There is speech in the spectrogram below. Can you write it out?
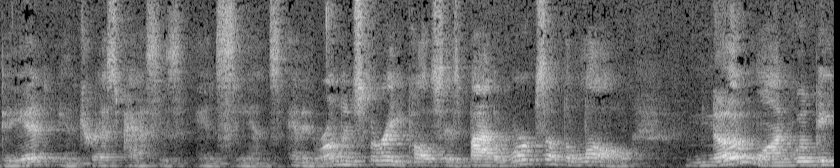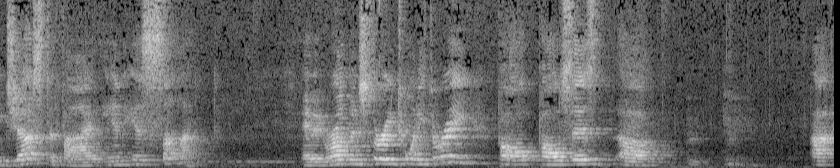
dead in trespasses and sins. And in Romans 3, Paul says, By the works of the law, no one will be justified in his sight. And in Romans 3.23, Paul, Paul says, uh, uh,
